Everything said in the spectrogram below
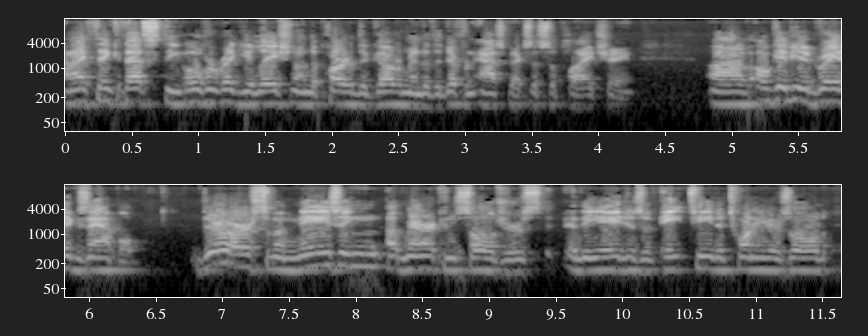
and I think that's the overregulation on the part of the government of the different aspects of supply chain. Um, I'll give you a great example. There are some amazing American soldiers in the ages of 18 to 20 years old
